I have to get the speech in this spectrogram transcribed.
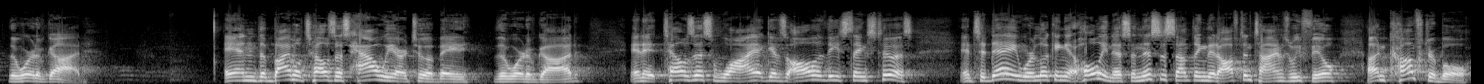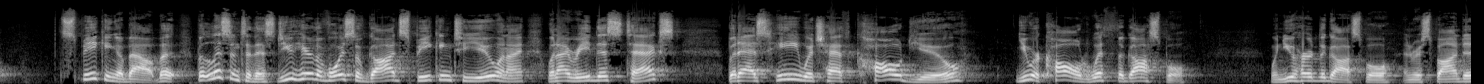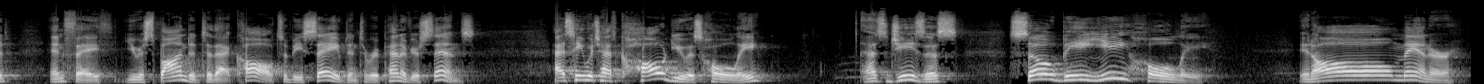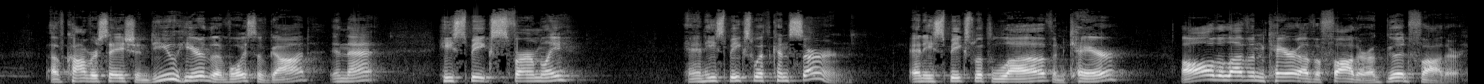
the Word of God. And the Bible tells us how we are to obey the Word of God, and it tells us why. It gives all of these things to us. And today we're looking at holiness, and this is something that oftentimes we feel uncomfortable speaking about. But, but listen to this. Do you hear the voice of God speaking to you when I, when I read this text? But as He which hath called you, you were called with the gospel. When you heard the gospel and responded in faith, you responded to that call to be saved and to repent of your sins. As he which hath called you is holy, as Jesus, so be ye holy in all manner of conversation. Do you hear the voice of God in that? He speaks firmly and he speaks with concern and he speaks with love and care. All the love and care of a father, a good father.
